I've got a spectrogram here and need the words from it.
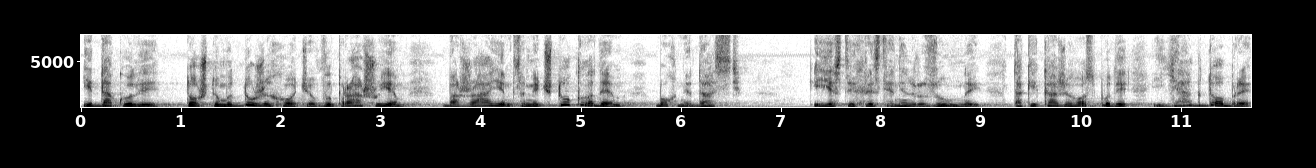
І деколи то, що ми дуже хочемо, випрашуємо, бажаємо, за мечту кладемо, Бог не дасть. І якщо християнин розумний, так і каже, Господи, як добре,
